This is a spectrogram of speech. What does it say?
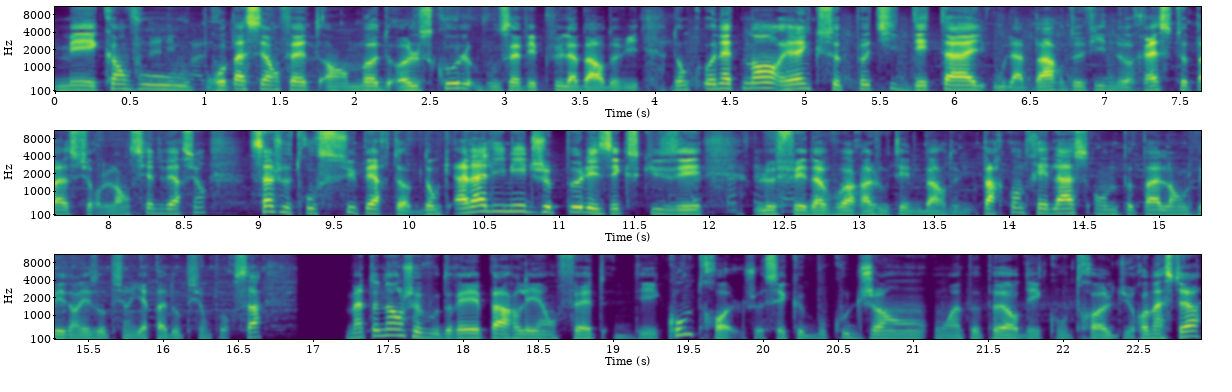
mais quand vous repassez en fait en mode old school, vous avez plus la barre de vie. Donc honnêtement, rien que ce petit détail où la barre de vie ne reste pas sur l'ancienne version, ça je trouve super top. Donc à la limite, je peux les excuser le fait d'avoir ajouté une barre de vie. Par contre, hélas, on ne peut pas l'enlever dans les options, il n'y a pas d'option pour ça. Maintenant, je voudrais parler en fait des contrôles. Je sais que beaucoup de gens ont un peu peur des contrôles du remaster,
